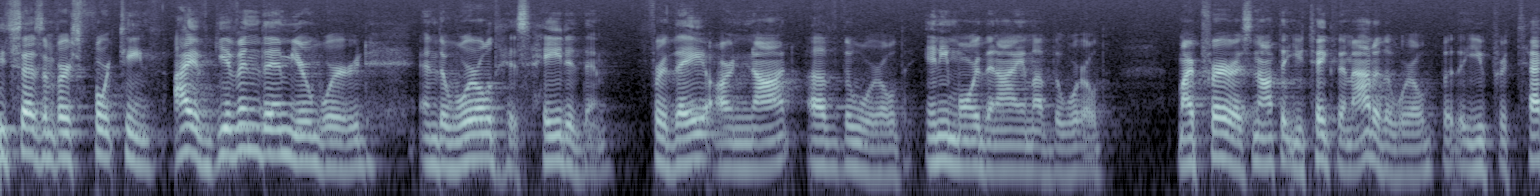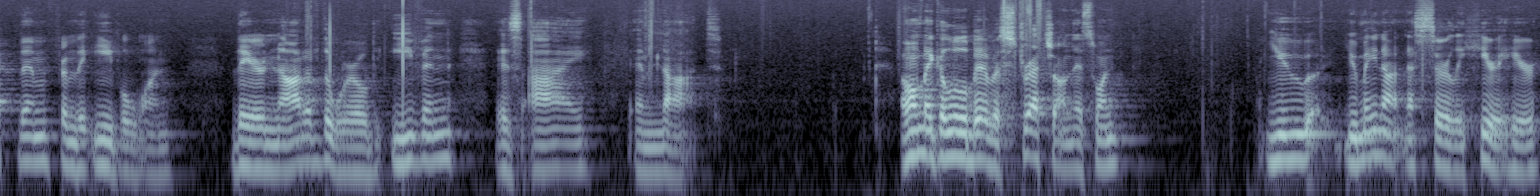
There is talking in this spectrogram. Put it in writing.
He says in verse 14, I have given them your word, and the world has hated them, for they are not of the world any more than I am of the world. My prayer is not that you take them out of the world, but that you protect them from the evil one. They are not of the world, even as I am not. I want to make a little bit of a stretch on this one. You, you may not necessarily hear it here,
